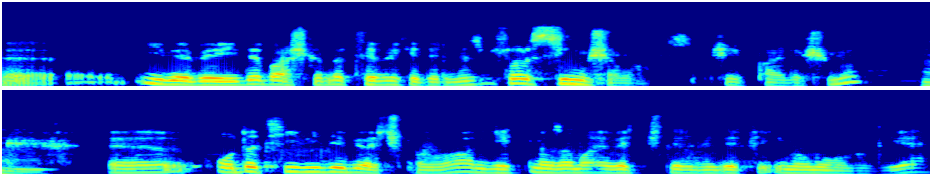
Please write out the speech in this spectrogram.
E, İBB'yi de başkanı da tebrik ederim. Sonra silmiş ama şey paylaşımı. Hı. E, o da TV'de bir açıklama var. Yetmez ama evetçilerin hedefi İmamoğlu diye.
